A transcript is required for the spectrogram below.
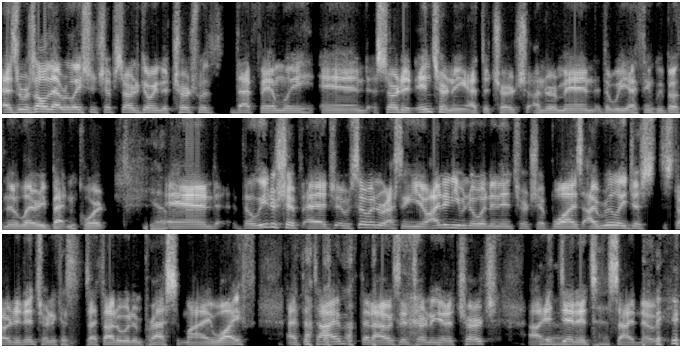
as a result of that relationship, started going to church with that family and started interning at the church under a man that we, I think we both know, Larry Betancourt. Yep. And the leadership edge, it was so interesting. You know, I didn't even know what an internship was. I really just started interning because I thought it would impress my wife at the time that I was interning at a church. Uh, yeah. It didn't. Side note.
